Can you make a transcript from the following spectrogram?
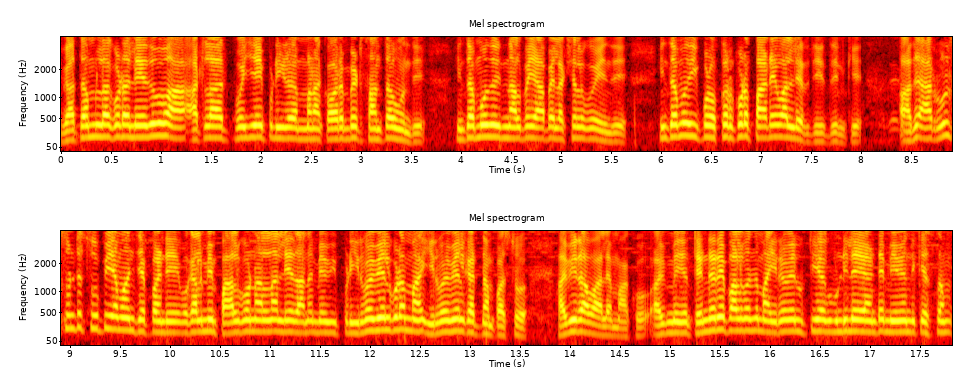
గతంలో కూడా లేదు అట్లా పోయి ఇప్పుడు మన గవర్నమెంట్ సంత ఉంది. ఇంతకుముందు నలభై యాభై లక్షలకు పోయింది. ఇంతకుముందు ఇప్పుడు ఒక్కరు కూడా పాడేవాళ్ళు లేరు దీనికి. అదే ఆ రూల్స్ ఉంటే చూపించమని చెప్పండి. ఒకవేళ మేము పాల్గొనాలన్నా లేదా మేము ఇప్పుడు ఇరవై వేలు కూడా మా ఇరవై వేలు కట్టినాం ఫస్ట్. అవి రావాలి మాకు. అవి మేము టెండరే పాల్గొంది మా ఇరవై వేలు ఉట్టిగా ఉండిలే అంటే మేము ఎందుకు ఇస్తాం?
